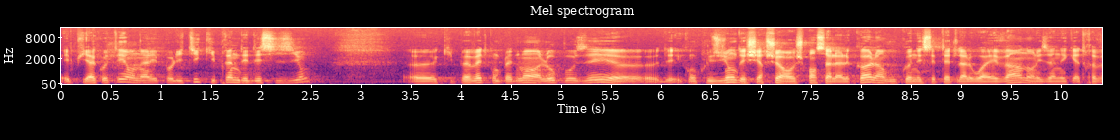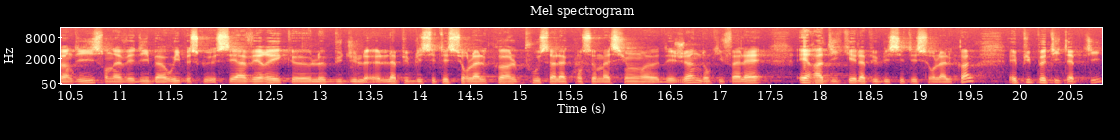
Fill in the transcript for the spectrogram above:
Et puis à côté, on a les politiques qui prennent des décisions euh, qui peuvent être complètement à l'opposé euh, des conclusions des chercheurs. Je pense à l'alcool, hein. vous connaissez peut-être la loi E20, dans les années 90, on avait dit, bah oui, parce que c'est avéré que la publicité sur l'alcool pousse à la consommation euh, des jeunes, donc il fallait éradiquer la publicité sur l'alcool. Et puis petit à petit,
